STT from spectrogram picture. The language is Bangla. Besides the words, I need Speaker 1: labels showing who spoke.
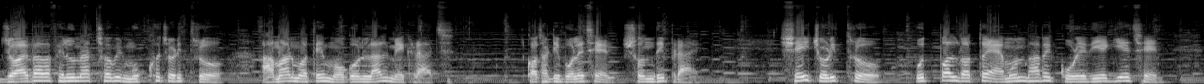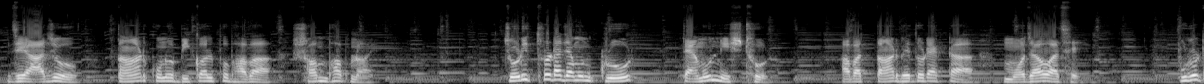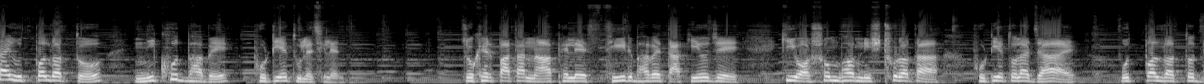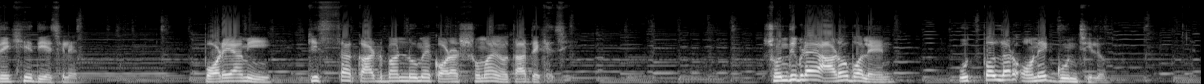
Speaker 1: জয় বাবা ফেলুনাথ ছবির মুখ্য চরিত্র আমার মতে মগনলাল মেঘরাজ। কথাটি বলেছেন সন্দীপ রায়। সেই চরিত্র উৎপল দত্ত এমনভাবে করে দিয়ে গিয়েছেন যে আজও তাঁর কোনো বিকল্প ভাবা সম্ভব নয়। চরিত্রটা যেমন ক্রূর, তেমন নিষ্ঠুর। আবার তাঁর ভেতরে একটা মজাও আছে। পুরোটাই উৎপল দত্ত নিখুঁতভাবে ফুটিয়ে তুলেছিলেন। চোখের পাতা না ফেলে স্থিরভাবে তাকিয়েও যে কি অসম্ভব নিষ্ঠুরতা ফুটিয়ে তোলা যায়, উৎপল দত্ত দেখিয়ে দিয়েছিলেন। পরে আমি কিস্সা কাঠমান্ডুমে করার সময়ও তা দেখেছি। সন্দীপ রায় আরও বলেন, উৎপলদার অনেক গুণ ছিল।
